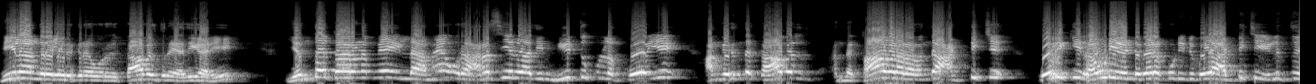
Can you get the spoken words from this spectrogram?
நீலாங்கரையில் இருக்கிற ஒரு காவல்துறை அதிகாரி எந்த காரணமே இல்லாம ஒரு அரசியல்வாதியின் வீட்டுக்குள்ள போய் அங்க இருந்த காவல் அந்த காவலரை வந்து அடிச்சு பொறுக்கி ரவுடி ரெண்டு பேரை கூட்டிட்டு போய் அடிச்சு இழுத்து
